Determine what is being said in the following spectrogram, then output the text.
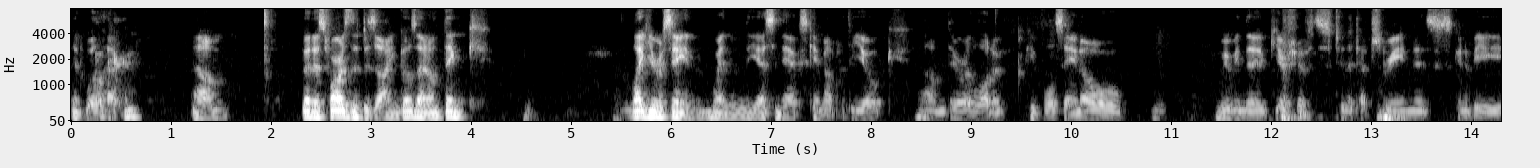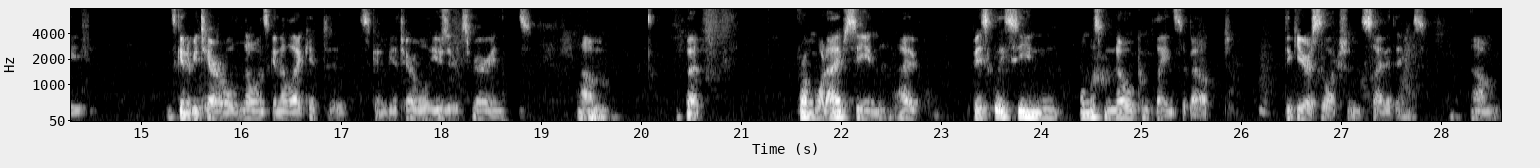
it will okay. happen. Um, but as far as the design goes, I don't think, like you were saying, when the S and the X came out with the yoke, um, there were a lot of people saying, "Oh, moving the gear shifts to the touchscreen is going to be, it's going to be terrible. No one's going to like it. It's going to be a terrible user experience." Um, but from what I've seen, I've basically seen almost no complaints about the gear selection side of things, um,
